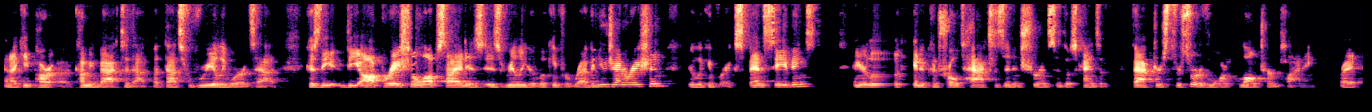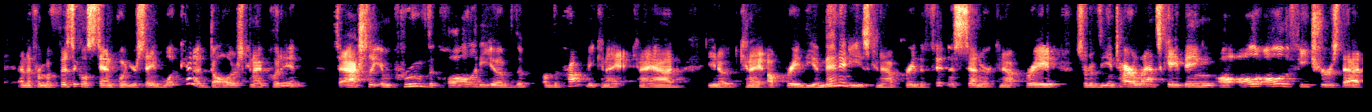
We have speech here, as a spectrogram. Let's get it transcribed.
and I keep par- uh, coming back to that, but that's really where it's at. Because the the operational upside is is really you're looking for revenue generation, you're looking for expense savings, and you're looking to control taxes and insurance and those kinds of factors through sort of long long term planning, right? And then from a physical standpoint, you're saying what kind of dollars can I put in to actually improve the quality of the of the property. Can i can i add you know can i upgrade the amenities? Can i upgrade the fitness center? Can i upgrade sort of the entire landscaping? All, all, all of the features that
